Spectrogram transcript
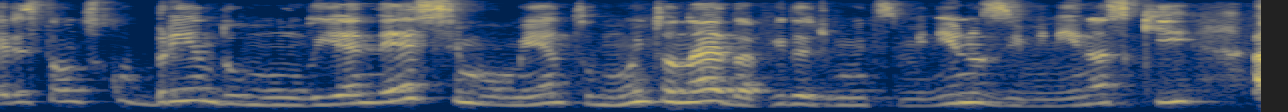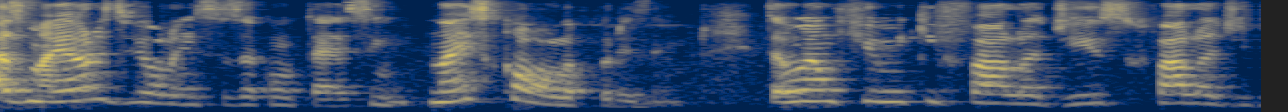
eles estão descobrindo o mundo. E é nesse momento, muito né, da vida de muitos meninos e meninas, que as maiores violências acontecem na escola, por exemplo. Então é um filme que fala disso, fala de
